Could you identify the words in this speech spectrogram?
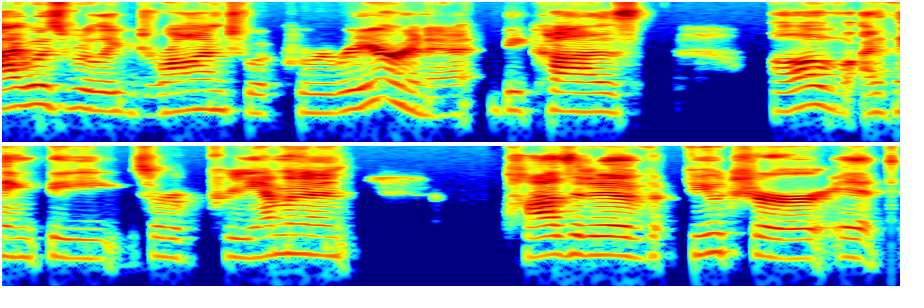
I was really drawn to a career in it because of, I think, the sort of preeminent positive future it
